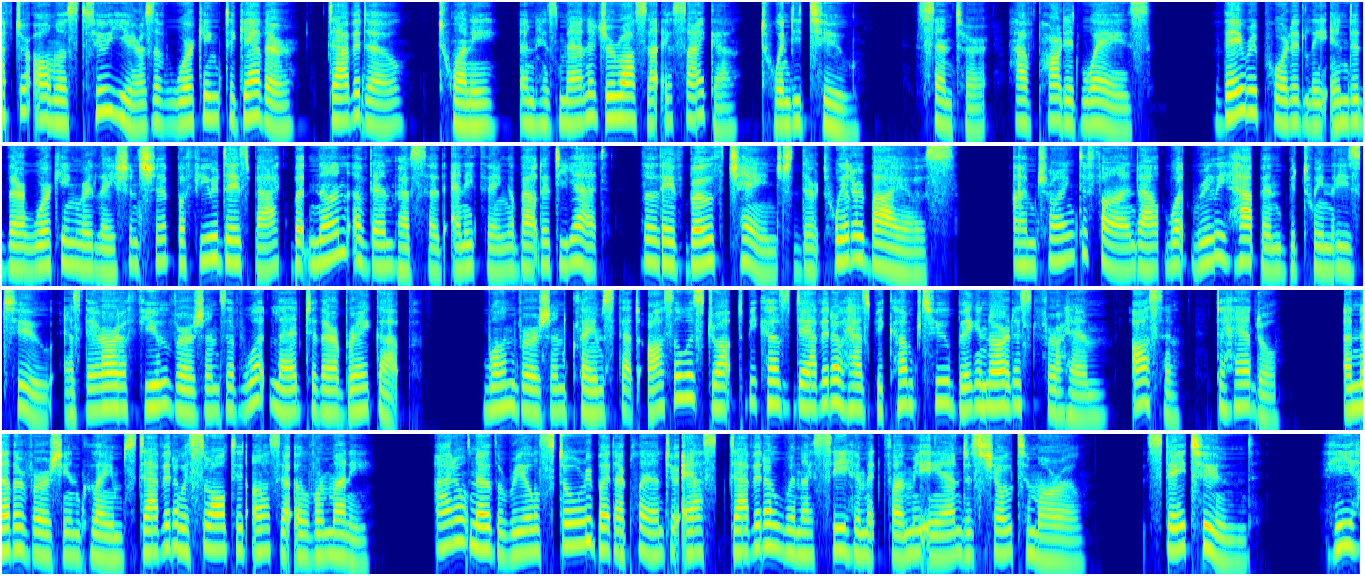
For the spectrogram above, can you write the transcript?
After almost two years of working together, Davido, 20, and his manager Asa Asika, 22, center, have parted ways. They reportedly ended their working relationship a few days back but none of them have said anything about it yet, though they've both changed their Twitter bios. I'm trying to find out what really happened between these two as there are a few versions of what led to their breakup. One version claims that Asa was dropped because Davido has become too big an artist for him, Asa, to handle. Another version claims Davido assaulted Asa over money. I don't know the real story but I plan to ask Davido when I see him at Funny and his show tomorrow. Stay tuned. He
